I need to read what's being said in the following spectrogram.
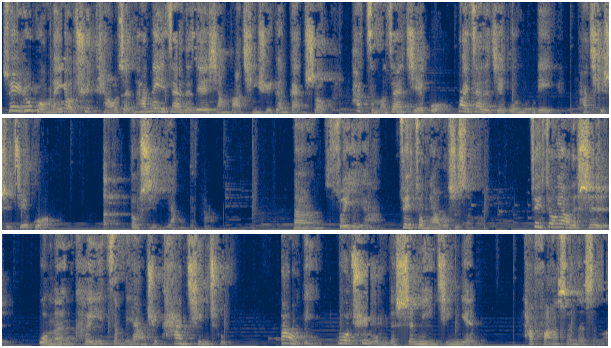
所以，如果没有去调整他内在的这些想法、情绪跟感受，他怎么在结果外在的结果努力？他其实结果都是一样的。那所以啊，最重要的是什么？最重要的是，我们可以怎么样去看清楚，到底过去我们的生命经验它发生了什么？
